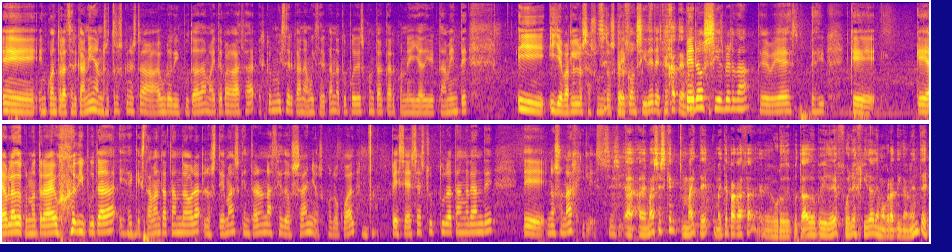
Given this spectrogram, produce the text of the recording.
Eh, en cuanto a la cercanía, nosotros que nuestra eurodiputada Maite Pagaza es que es muy cercana, muy cercana, tú puedes contactar con ella directamente y, y llevarle los asuntos Sí, que pero consideres. fíjate- pero sí es verdad, te voy a decir que, que he hablado con otra eurodiputada y dice que estaban tratando ahora los temas que entraron hace dos años, con lo cual, pese a esa estructura tan grande, eh, no son ágiles. Sí, sí. Además es que Maite, Maite Pagaza, el eurodiputado de PID, fue elegida democráticamente.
